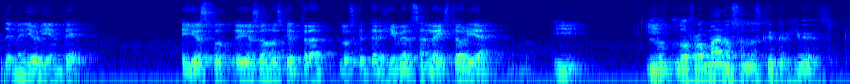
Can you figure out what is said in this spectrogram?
de Medio Oriente, ellos, ellos son los que, tra los que tergiversan la historia. Y, y los, los, romanos son los que tergiversan, que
